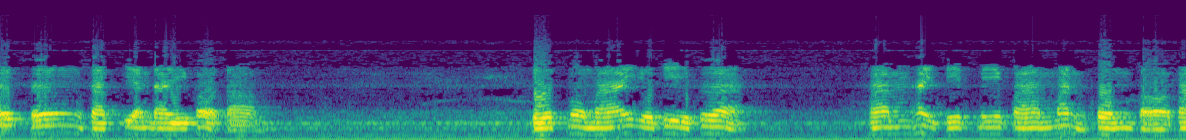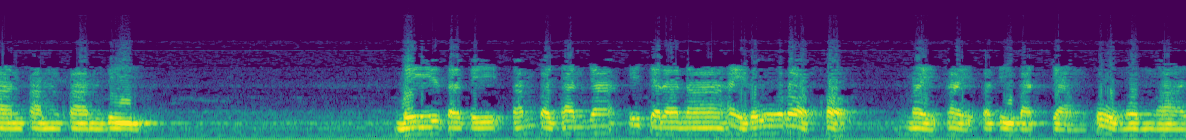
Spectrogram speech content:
ลึกซึ้งสักเพียงใดก็ตามจุดมุ่งหมายอยู่ที่เพื่อ ทำให้จิตมีความมั่นคงต่อการทำความดี มีสติสัมปชัญญะพิจารณาให้รู้รอบขอบ ไม่ใช่ปฏิบัติอย่างผู้งมงาย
